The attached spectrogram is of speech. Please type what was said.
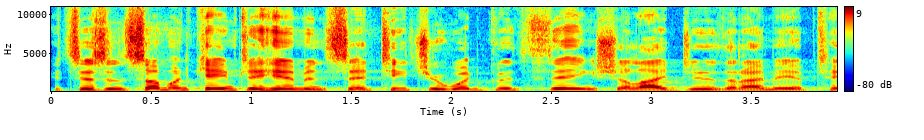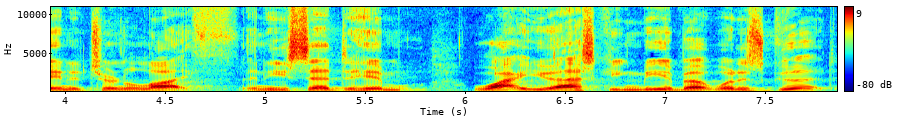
It says, And someone came to him and said, Teacher, what good thing shall I do that I may obtain eternal life? And he said to him, Why are you asking me about what is good?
